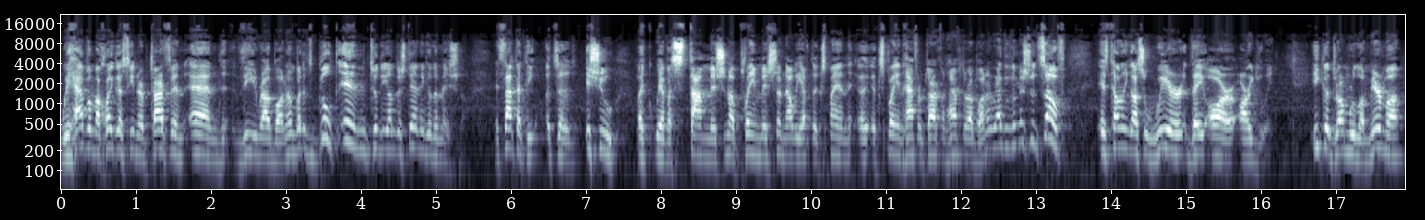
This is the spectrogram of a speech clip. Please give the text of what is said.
we have a machlekes in Reb Tarfin and the Rabbanim, but it's built into the understanding of the Mishnah. It's not that the it's an issue like we have a stam Mishnah, a plain Mishnah. Now we have to explain uh, explain half Reb Tarfin, half the Rabbanim. Rather, the Mishnah itself is telling us where they are arguing. Ika Dramru Lamirma.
